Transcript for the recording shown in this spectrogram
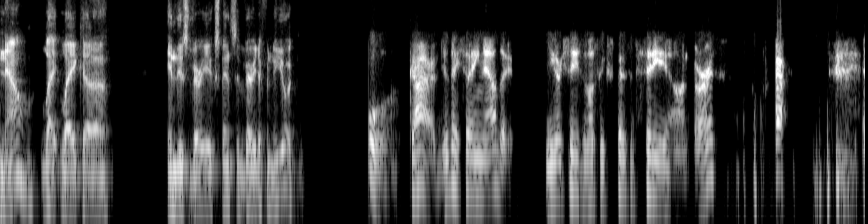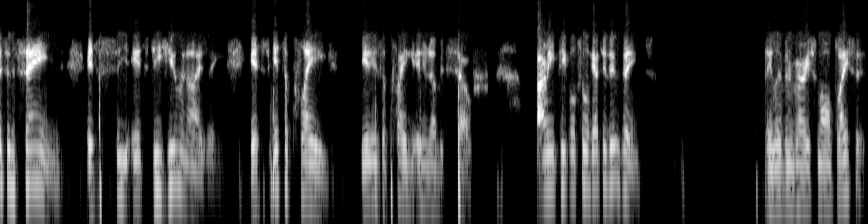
now, like like uh, in this very expensive, very different New York, Oh God, do they say now that New York City is the most expensive city on earth? It's insane. It's it's dehumanizing. It's it's a plague. It is a plague in and of itself. I mean, people still get to do things. They live in very small places.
